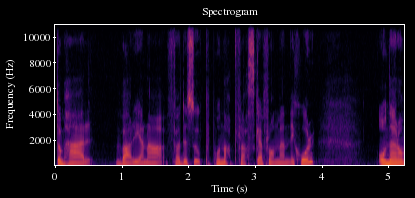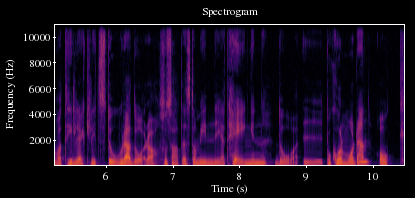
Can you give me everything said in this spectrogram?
de här vargarna föddes upp på nappflaska från människor. Och när de var tillräckligt stora då, då så sattes de in i ett hägn då i, på Kolmården och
